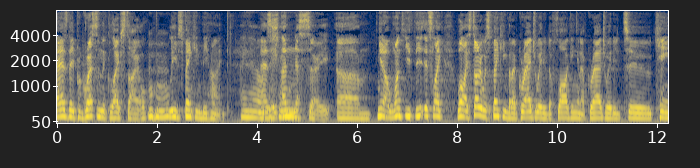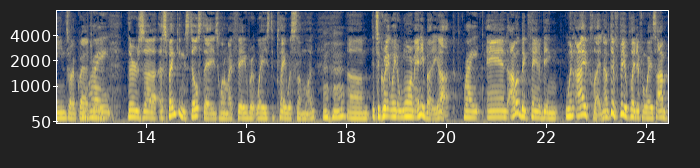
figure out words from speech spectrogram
as they progress in the lifestyle, leave spanking behind. I know. as a unnecessary. Um, you know, once you th- it's like, well, I started with spanking, but I've graduated to flogging, and I've graduated to canes, or I've graduated. Right. There's uh, a spanking still stays one of my favorite ways to play with someone. Mm-hmm. Um, it's a great way to warm anybody up. Right. And I'm a big fan of being when I play. Now, different people play different ways. I'm.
